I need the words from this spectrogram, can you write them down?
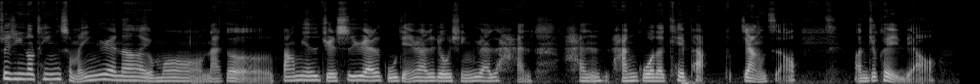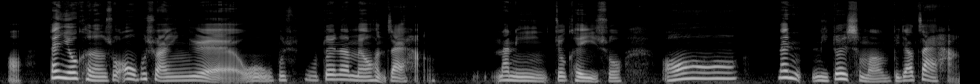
最近都听什么音乐呢？有没有哪个方面是爵士乐，还是古典乐，还是流行乐，还是韩韩韩国的 K-pop 这样子哦？啊，你就可以聊哦。但也有可能说，哦，我不喜欢音乐，我不我对那没有很在行。那你就可以说，哦，那你对什么比较在行？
